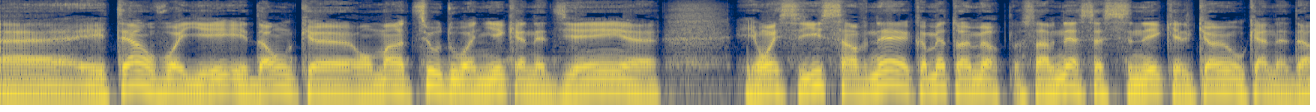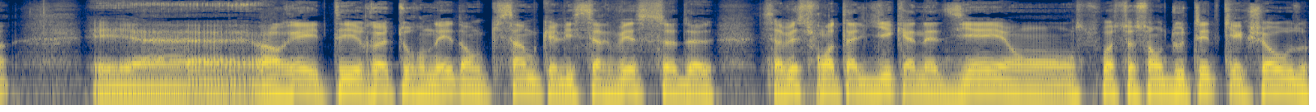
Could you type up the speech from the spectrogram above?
euh, étaient envoyées et donc ont menti aux douaniers canadiens et ont essayé, s'en venait commettre un meurtre, s'en venait assassiner quelqu'un au Canada et euh, aurait été retourné. Donc, il semble que les services de services frontaliers canadiens ont soit se sont doutés de quelque chose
